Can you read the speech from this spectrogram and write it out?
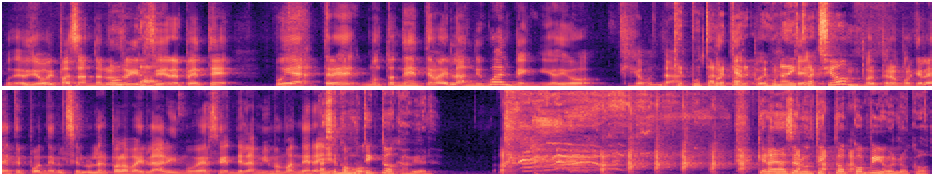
veo. Yo voy pasando los Puta. reels y de repente voy a un montón de gente bailando igual, ven. Y yo digo, ¿qué onda? ¿Qué puta ¿Por le por- es una qué- distracción. por- pero ¿por qué la gente pone el celular para bailar y moverse de la misma manera? Y es Hacemos como, un TikTok, Javier. ¿Quieres hacer un TikTok conmigo, loco?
